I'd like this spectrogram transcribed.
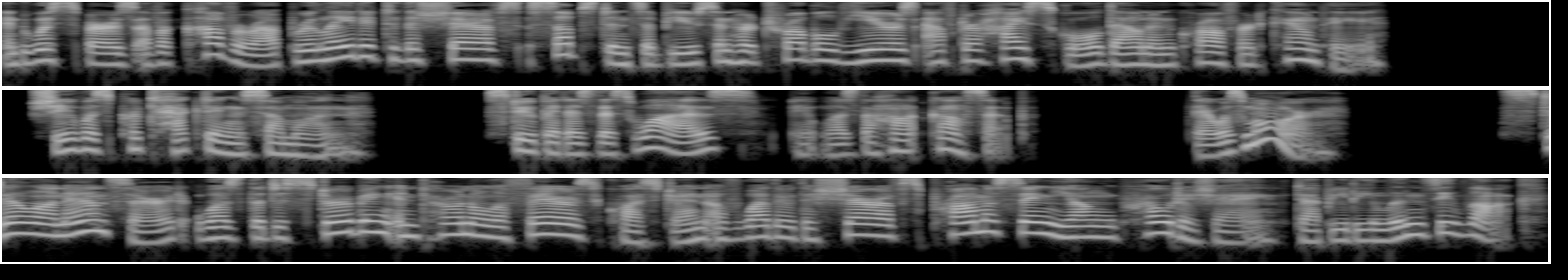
and whispers of a cover up related to the sheriff's substance abuse in her troubled years after high school down in Crawford County. She was protecting someone. Stupid as this was, it was the hot gossip. There was more. Still unanswered was the disturbing internal affairs question of whether the sheriff's promising young protege, Deputy Lindsay Luck,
